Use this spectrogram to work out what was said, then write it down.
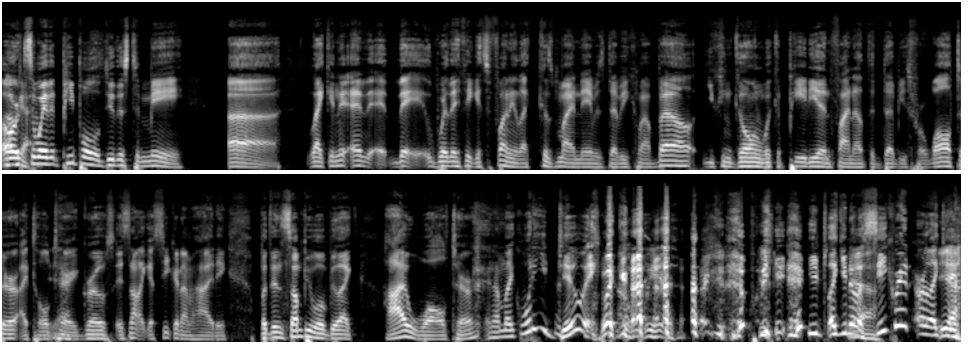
or it's the way that people do this to me. Uh, like and, and they where they think it's funny, like because my name is W. Kamau Bell, you can go on Wikipedia and find out the W's for Walter. I told Yeah. Terry Gross, it's not like a secret I'm hiding. But then some people will be like, "Hi, Walter," and I'm like, "What are you doing? Like, Oh, are you, you- like you know a secret, or like Yeah. you're,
